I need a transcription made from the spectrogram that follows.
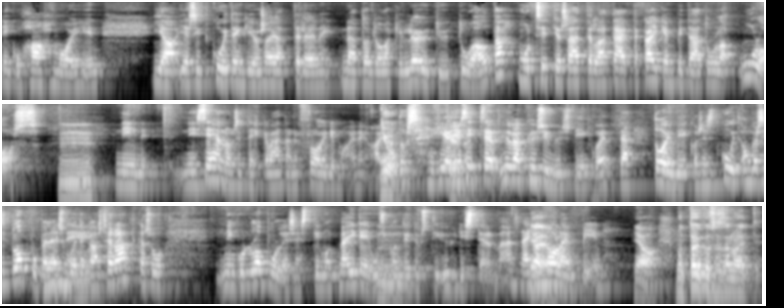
niin kuin hahmoihin. Ja, ja sitten kuitenkin, jos ajattelee, niin nämä todellakin löytyy tuolta. Mutta sitten jos ajatellaan tämä, että kaiken pitää tulla ulos, Mm. niin, niin sehän on sitten ehkä vähän tämmöinen freudimainen ajatus. ja, kyllä. ja sitten se hyvä kysymys, niin kuin, että toimiiko se sitten, onko sitten loppupeleissä Niin. kuitenkaan se ratkaisu niin kuin lopullisesti, mutta mä itse uskon tietysti yhdistelmään näihin Joo, joo. molempiin. Joo, mutta toi kun sä sanoit,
